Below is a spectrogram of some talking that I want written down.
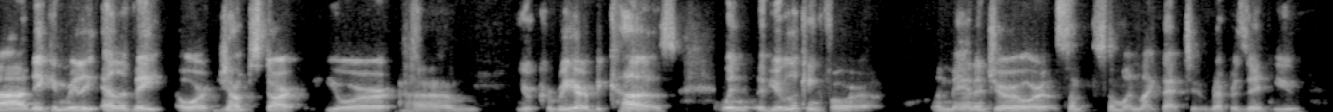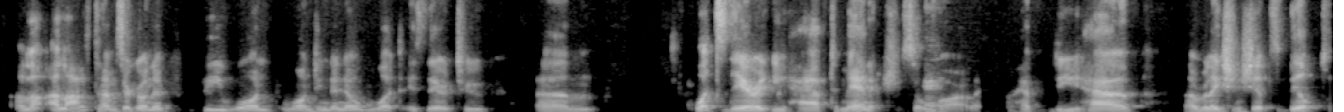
Uh, they can really elevate or jumpstart your um, your career because when if you're looking for a manager or some someone like that to represent you, a lot a lot of times they're going to be want, wanting to know what is there to um, what's there you have to manage so Mm. far? Like, have do you have uh, relationships built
